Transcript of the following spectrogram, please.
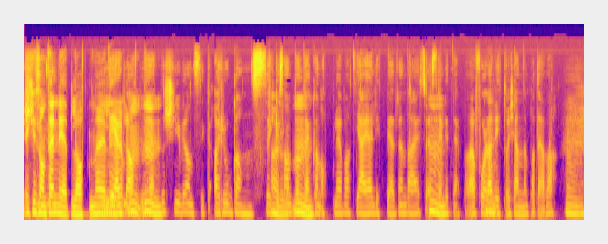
ikke sant, det er nedlatende eller Nedlatenheten mm, mm. skyver ansiktet. Arroganse, ikke sant. At jeg mm. kan oppleve at jeg er litt bedre enn deg, så jeg ser Mm. litt ned på deg. Og får deg litt å kjenne på det, da. Mm.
